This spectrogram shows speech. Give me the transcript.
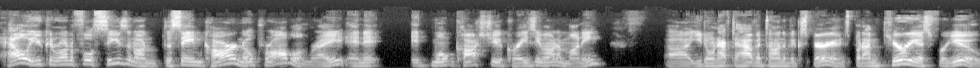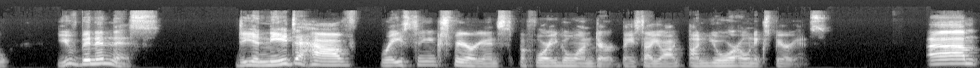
hell, you can run a full season on the same car, no problem, right? And it it won't cost you a crazy amount of money. Uh, you don't have to have a ton of experience. But I'm curious for you. You've been in this. Do you need to have racing experience before you go on dirt, based on your on your own experience? Um,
